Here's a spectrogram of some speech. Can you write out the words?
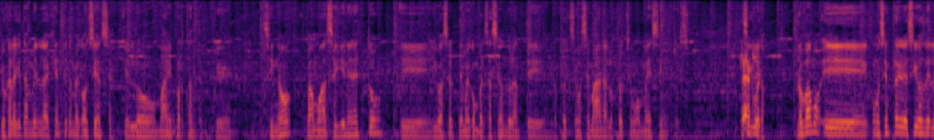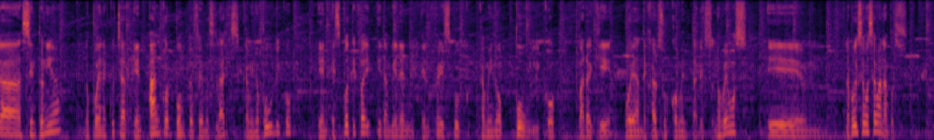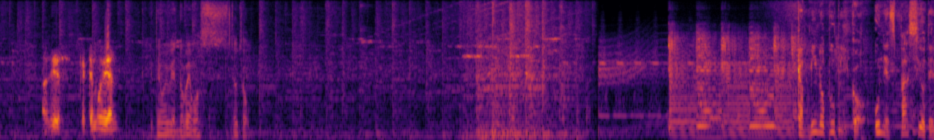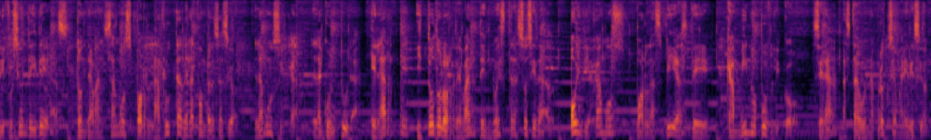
Y ojalá que también la gente tome conciencia, que es lo más importante, porque si no, vamos a seguir en esto eh, y va a ser tema de conversación durante las próximas semanas, los próximos meses incluso. Así que bueno, nos vamos, eh, como siempre, agradecidos de la sintonía. Nos pueden escuchar en anchor.fm slash camino público, en Spotify y también en el Facebook Camino Público para que puedan dejar sus comentarios. Nos vemos eh, la próxima semana, pues. Así es, que estén muy bien. Que estén muy bien, nos vemos. Chau, chau. Camino Público, un espacio de difusión de ideas donde avanzamos por la ruta de la conversación, la música, la cultura, el arte y todo lo relevante en nuestra sociedad. Hoy viajamos por las vías de Camino Público. Será hasta una próxima edición.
